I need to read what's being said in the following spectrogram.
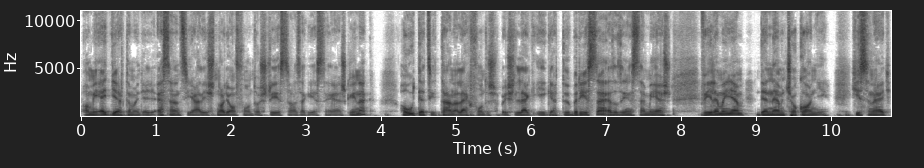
ami egyértelműen egy eszenciális, nagyon fontos része az egész ESG-nek. Ha úgy tetszik, talán a legfontosabb és legégetőbb része, ez az én személyes véleményem, de nem csak annyi. Hiszen egy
